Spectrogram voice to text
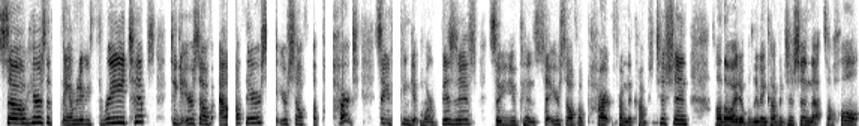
So here's the thing. I'm going to give you three tips to get yourself out there, set yourself apart, so you can get more business, so you can set yourself apart from the competition. Although I don't believe in competition, that's a whole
